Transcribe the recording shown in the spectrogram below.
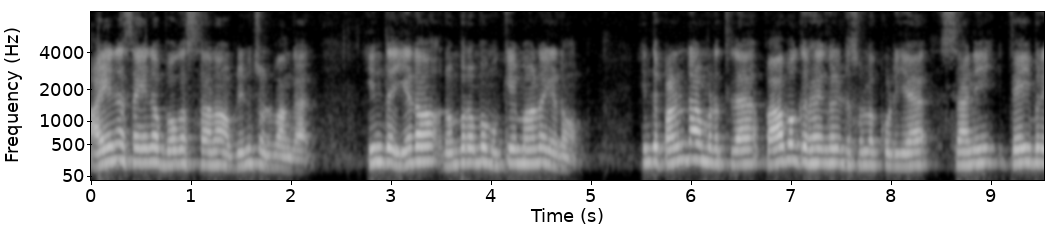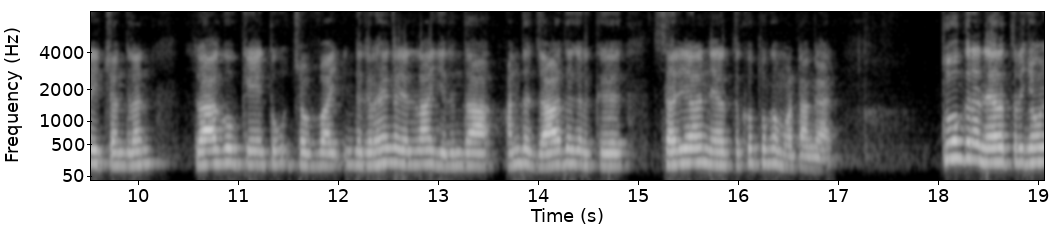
அயன சயன போகஸ்தானம் அப்படின்னு சொல்லுவாங்க. இந்த இடம் ரொம்ப ரொம்ப முக்கியமான இடம். இந்த பன்னெண்டாம் இடத்துல பாப கிரகங்கள் என்று சொல்லக்கூடிய சனி தேய்பிரை சந்திரன் ராகு கேது செவ்வாய் இந்த கிரகங்கள் எல்லாம் இருந்தால் அந்த ஜாதகருக்கு சரியான நேரத்துக்கு தூங்க மாட்டாங்க. தூங்குற நேரத்துலையும்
